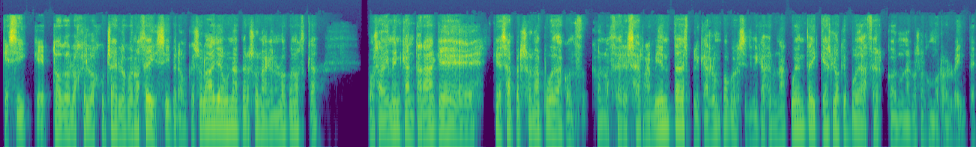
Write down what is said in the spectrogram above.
que sí, que todos los que lo escucháis lo conocéis, sí, pero aunque solo haya una persona que no lo conozca, pues a mí me encantará que, esa persona pueda conocer esa herramienta, explicarle un poco si tiene que hacer una cuenta y qué es lo que puede hacer con una cosa como Roll 20.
